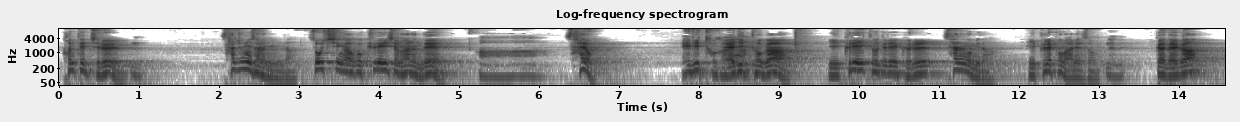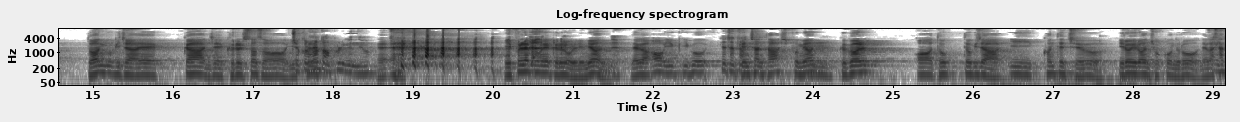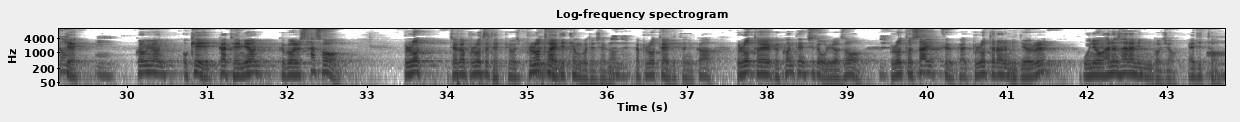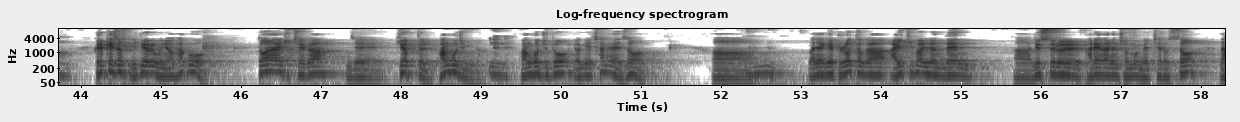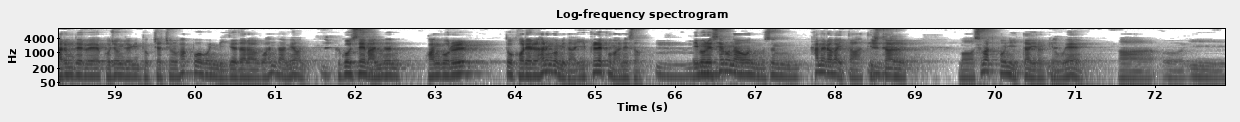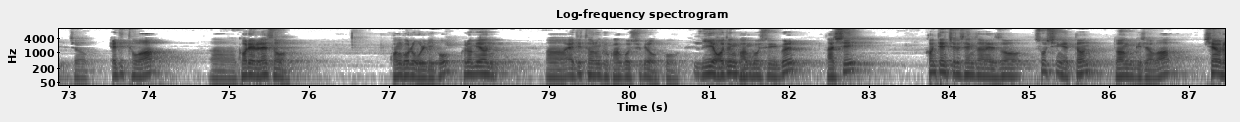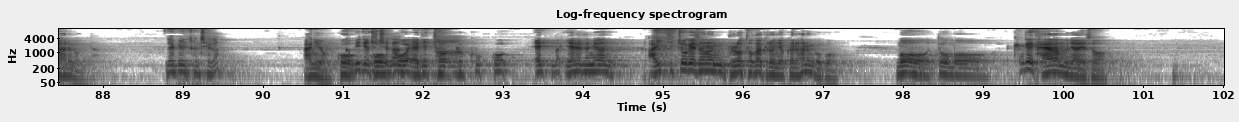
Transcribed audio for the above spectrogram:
컨텐츠를 음. 사주는 사람입니다. sourcing하고 curation 하는데 아 사요. 에디터가. 에디터가 이 크리에이터들의 글을 사는 겁니다. 이 플랫폼 안에서. 네네. 그러니까 내가 노한구 기자의 제가 이제 글을 써서 이제걸 플랫- 하나도 안 풀리겠네요. 예. 이 플랫폼에 글을 올리면 네. 내가 어 이, 이거 괜찮다. 괜찮다 싶으면 음. 그걸 어 도, 도 기자 이 컨텐츠 이러이러한 조건으로 내가 하겠다. 살게 어. 그러면 오케이가 되면 그걸 사서 블러 제가 블로터 대표 블로터 에디터인 거죠 제가. 그러니까 블로터 에디터니까 블로터에 그 컨텐츠를 올려서 네. 블로터 사이트 그러니까 블로터라는 미디어를 운영하는 사람인 거죠 에디터 아, 그렇게 해서 미디어를 운영하고 또 하나의 주체가 이제 기업들 광고주입니다 네네. 광고주도 여기에 참여해서 어, 음. 만약에 블로터가 IT 관련된 아, 뉴스를 발행하는 전문 매체로서 나름대로의 고정적인 독자층을 확보하고 있는 미디어다라고 한다면 네. 그곳에 맞는 광고를 또 거래를 하는 겁니다. 이 플랫폼 안에서. 음. 이번에 새로 나온 무슨 카메라가 있다, 디지털 뭐 스마트폰이 있다 이럴 네. 경우에 아, 이저 에디터와 아, 거래를 해서 광고를 올리고 그러면 아, 에디터는 그 광고 수익을 얻고 음. 이 얻은 광고 수익을 다시 컨텐츠를 생산해서 sourcing했던 노한구 기자와 share를 하는 겁니다. 레벨 전체가? 아니요. 그 미디어 주체가? 그 에디터, 아. 그, 그, 그 에- 예를 들면 IT 쪽에서는 블로터가 그런 역할을 하는 거고, 뭐 또 뭐 굉장히 다양한 분야에서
